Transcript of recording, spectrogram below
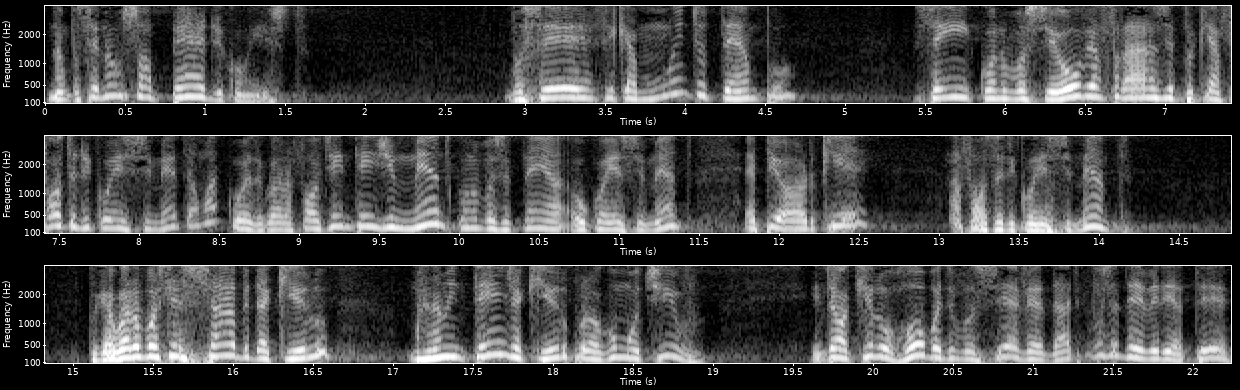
não, você não só perde com isto. Você fica muito tempo sem quando você ouve a frase, porque a falta de conhecimento é uma coisa, agora a falta de entendimento quando você tem o conhecimento é pior do que a falta de conhecimento. Porque agora você sabe daquilo, mas não entende aquilo por algum motivo. Então aquilo rouba de você a verdade que você deveria ter.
